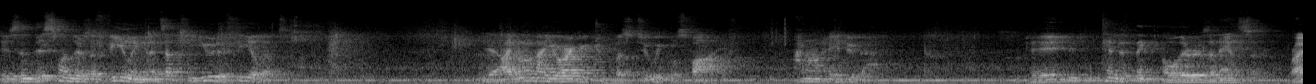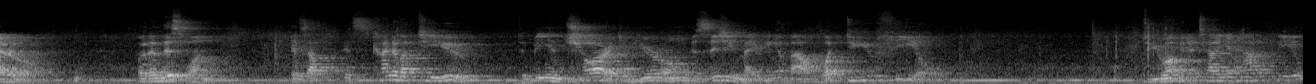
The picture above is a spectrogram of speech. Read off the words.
is in this one there's a feeling, and it's up to you to feel it. Yeah, I don't know how you argue 2 plus 2 equals 5. I don't know how you do that. Okay, you tend to think, oh, there is an answer, right or wrong. But in this one, it's up, it's kind of up to you to be in charge of your own decision making about what do you feel. Do you want me to tell you how to feel?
